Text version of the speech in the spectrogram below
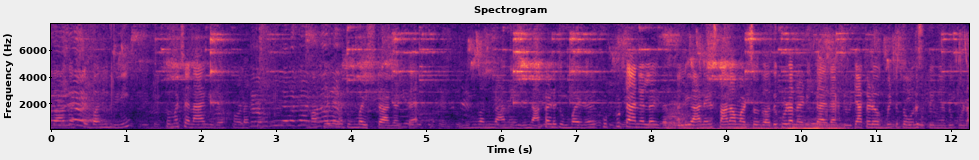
ಇವಾಗಷ್ಟೇ ಬಂದ್ವಿ. ತುಂಬ ಚೆನ್ನಾಗಿದೆ ನೋಡೋಕ್ಕೆ. ಮಕ್ಕಳಿಗೆಲ್ಲ ತುಂಬ ಇಷ್ಟ ಆಗುತ್ತೆ. ಒಂದು ಆನೆ ಇದ್ದೀನಿ ಆ ಕಡೆ ತುಂಬ ಇದೆ. ಪುಟ್ಟ ಪುಟ್ಟ ಆನೆ ಎಲ್ಲ ಇದೆ. ಅಲ್ಲಿ ಆನೆ ಸ್ನಾನ ಮಾಡಿಸೋದು ಅದು ಕೂಡ ನಡೀತಾ ಇದೆ ಆಕ್ಟಿವಿಟಿ ಆ ಕಡೆ ಹೋಗ್ಬಿಟ್ಟು ತೋರಿಸ್ತೀನಿ ಅದು ಕೂಡ.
